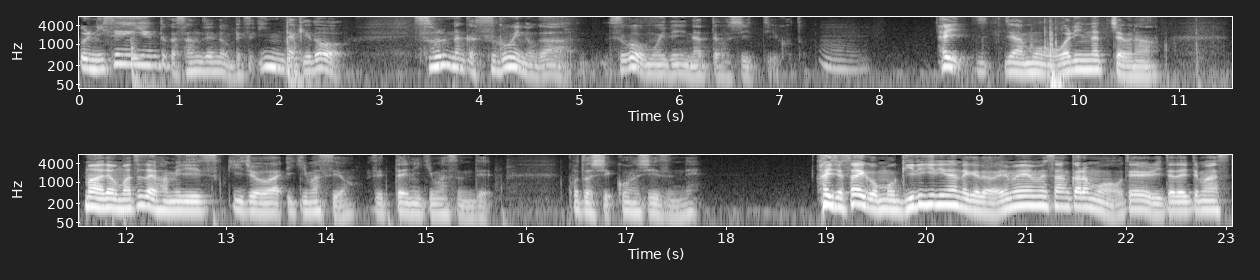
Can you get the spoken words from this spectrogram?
俺2000円とか3000円でも別にいいんだけどそれなんかすごいのがすごい思い出になってほしいっていうこと。うんはいじゃあもう終わりになっちゃうな。まあでも松代ファミリースキー場は行きますよ。絶対に行きますんで。今年今シーズンね。はいじゃあ最後もうギリギリなんだけど MM さんからもお便りいただいてます。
